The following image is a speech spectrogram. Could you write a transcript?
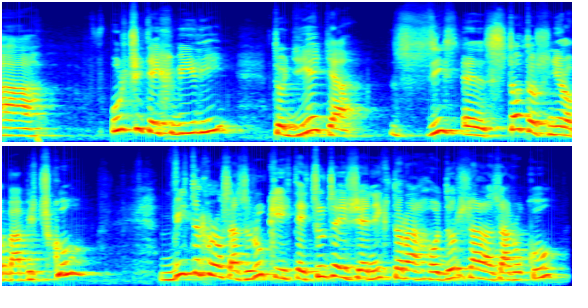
A v určitej chvíli to dieťa e, stotožnilo babičku vytrhlo sa z ruky tej cudzej ženy, ktorá ho držala za ruku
